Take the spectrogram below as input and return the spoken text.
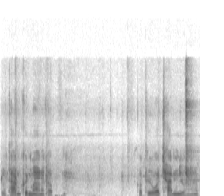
ดูทางขึ้นมานะครับ ก็ถือว่าชันอยู่นะครับ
